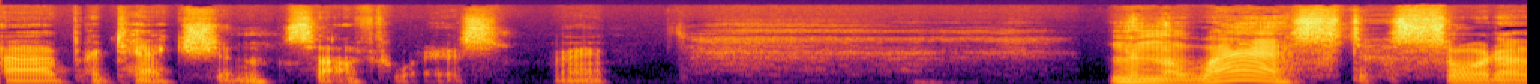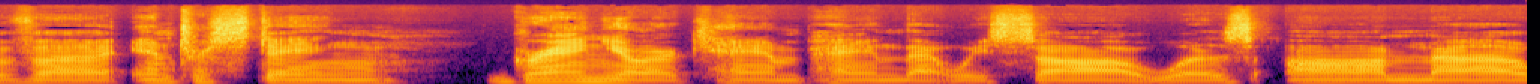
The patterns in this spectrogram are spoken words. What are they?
uh, protection softwares, right? And then the last sort of uh, interesting granular campaign that we saw was on uh,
